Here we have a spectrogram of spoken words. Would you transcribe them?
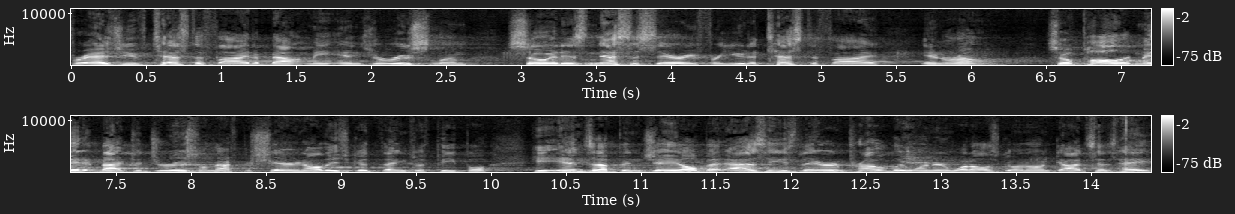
for as you've testified about me in Jerusalem, so it is necessary for you to testify in Rome. So Paul had made it back to Jerusalem after sharing all these good things with people. He ends up in jail, but as he's there and probably wondering what all's going on, God says, Hey,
